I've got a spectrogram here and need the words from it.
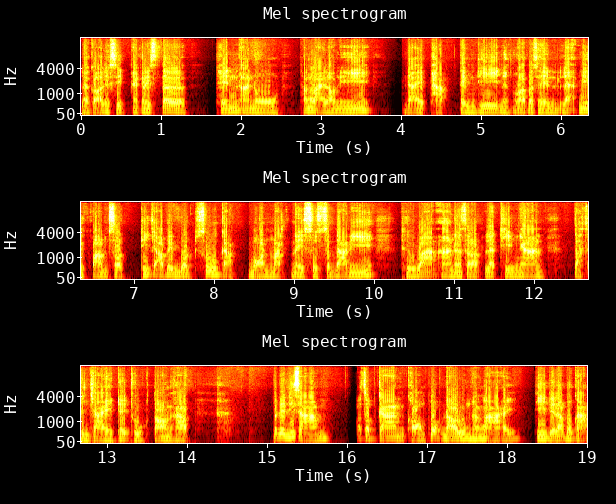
แล้วก็อเล็กซิสแมคลิสเตอร์เทนอาโนทั้งหลายเหล่านี้ได้พักเต็มที่ 100%และมีความสดที่จะเอาไปบทสู้กับบอลมัดในสุดสัปดาห์นี้ ถือว่าอาร์เนอร์สล็อตและทีมงานตัดสินใจได้ถูกต้องครับ ประเด็นที่ 3 ประสบการณ์ของพวกดาวรุ่งทั้งหลาย ที่ได้รับโอกาส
